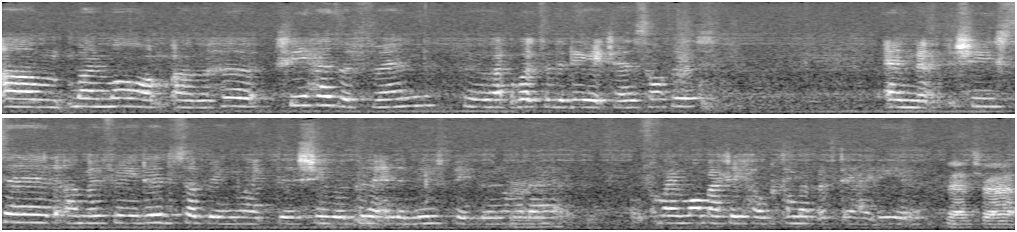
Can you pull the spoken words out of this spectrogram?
Um, my mom, um, her she has a friend who works at the DHS office, and she said um, if we did something like this, she would put it in the newspaper and all that. My mom actually helped come up with the idea. That's right.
